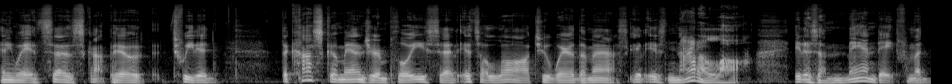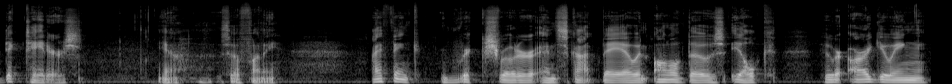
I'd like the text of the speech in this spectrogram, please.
Anyway, it says Scott Baio tweeted, the Costco manager employee said it's a law to wear the mask. It is not a law. It is a mandate from the dictators. Yeah, so funny. I think Rick Schroder and Scott Baio and all of those ilk who are arguing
